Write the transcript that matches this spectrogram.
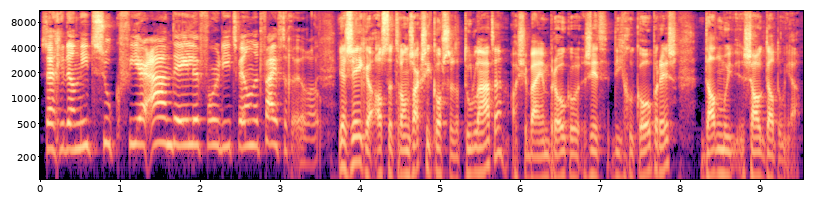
zeg je dan niet zoek vier aandelen voor die 250 euro? Jazeker, als de transactiekosten dat toelaten, als je bij een broker zit die goedkoper is, dan moet, zou ik dat doen, ja.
